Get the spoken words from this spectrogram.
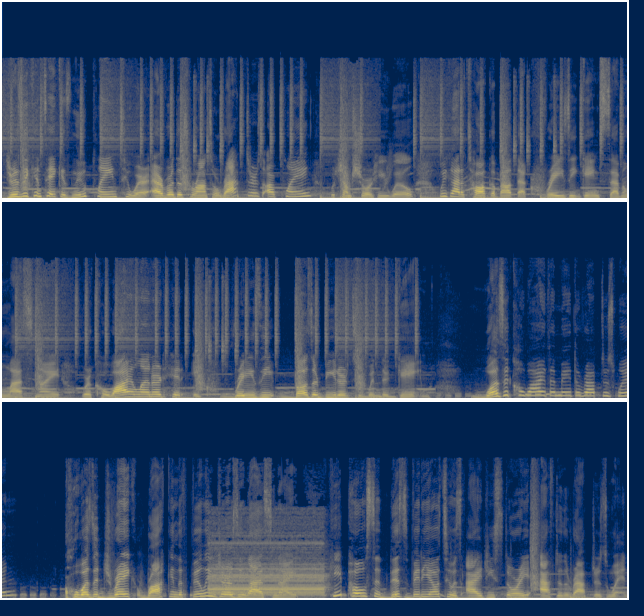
Drizzy can take his new plane to wherever the Toronto Raptors are playing, which I'm sure he will. We got to talk about that crazy Game 7 last night where Kawhi Leonard hit a crazy buzzer beater to win the game. Was it Kawhi that made the Raptors win? Or was it Drake rocking the Philly jersey last night? He posted this video to his IG story after the Raptors win.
